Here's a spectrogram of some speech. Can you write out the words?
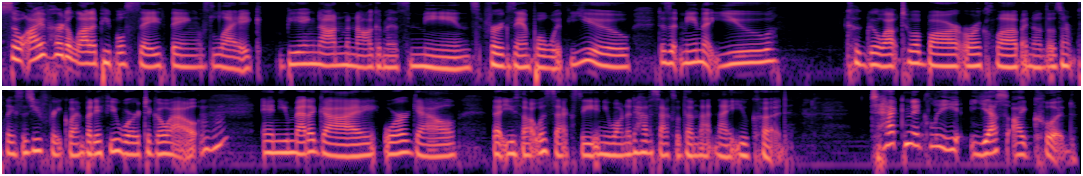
So I've heard a lot of people say things like being non monogamous means, for example, with you, does it mean that you could go out to a bar or a club? I know those aren't places you frequent, but if you were to go out mm-hmm. and you met a guy or a gal that you thought was sexy and you wanted to have sex with them that night, you could. Technically, yes, I could.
